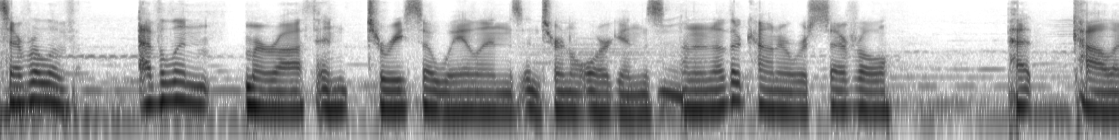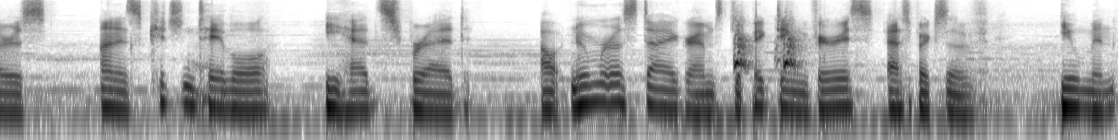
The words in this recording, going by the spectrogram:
Several of Evelyn Miroth and Teresa Wallin's internal organs. Hmm. On another counter were several pet collars. On his kitchen table, he had spread out numerous diagrams depicting various aspects of human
